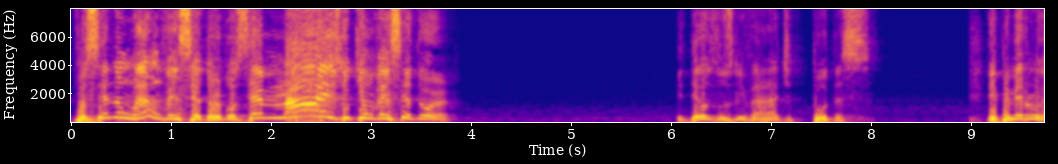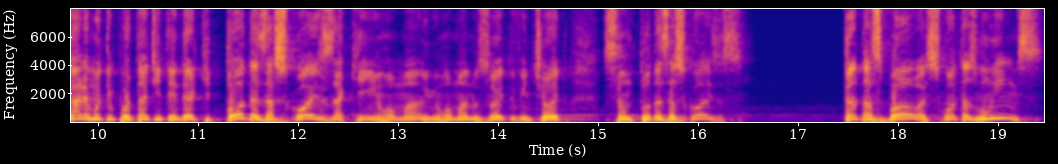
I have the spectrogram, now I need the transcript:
Você não é um vencedor, você é mais do que um vencedor. E Deus nos livrará de todas em primeiro lugar, é muito importante entender que todas as coisas aqui em, Romanos 8, 28 são todas as coisas, tanto as boas quanto as ruins.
